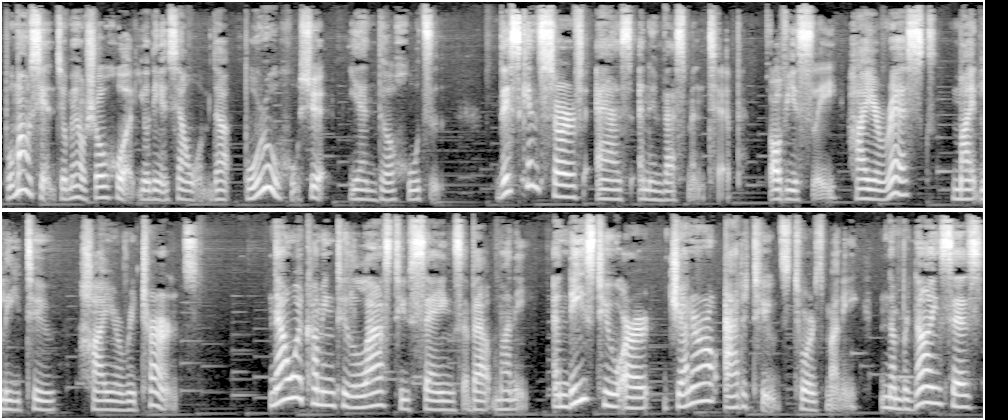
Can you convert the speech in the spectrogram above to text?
不冒险就没有收获，有点像我们的不入虎穴焉得虎子。This can serve as an investment tip. Obviously, higher risks might lead to higher returns. Now we're coming to the last two sayings about money. And these two are general attitudes towards money. Number nine says,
